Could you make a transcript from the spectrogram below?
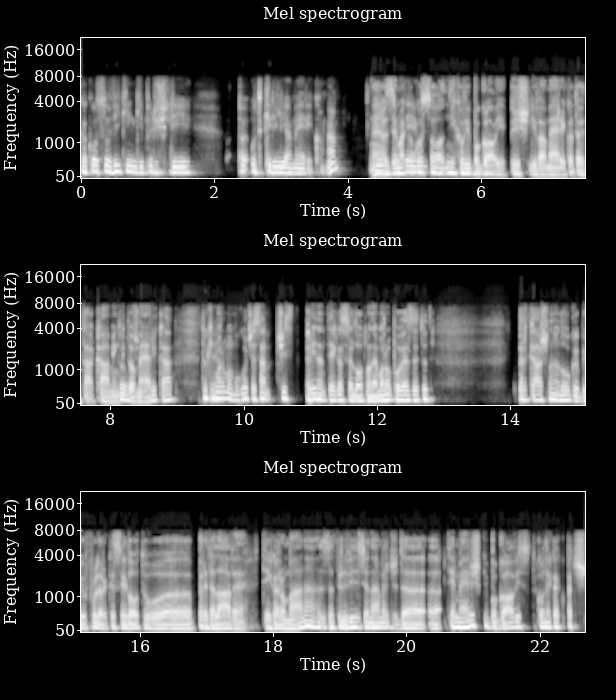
kako so vikingi prišli, odkrili Ameriko. Ne? Ne, oziroma, potem... kako so njihovi bogovi prišli v Ameriko, to je ta coming Toč. to America. Tukaj ja. moramo, mogoče, sam čist preden tega se lotimo, ne moramo povedati tudi pred kakšno nalogo je bil Fuller, ki se je lotil uh, predelave tega romana za televizijo, namreč da uh, ti ameriški bogovi so tako nekako pač.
